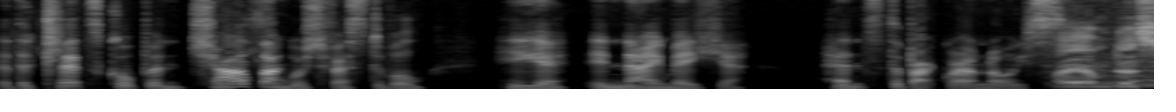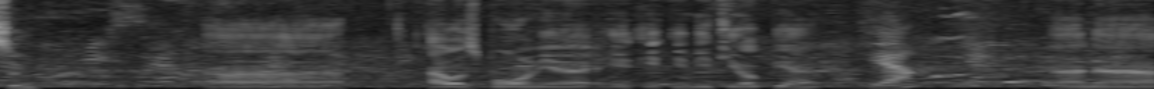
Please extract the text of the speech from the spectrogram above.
at the Kletskoppen Child Language Festival here in Nijmegen, hence the background noise. I am Desu. Uh, I was born uh, in, in Ethiopia Yeah, and uh,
